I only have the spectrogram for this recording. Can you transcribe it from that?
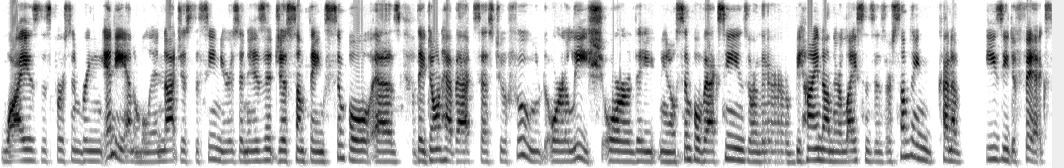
why is this person bringing any animal in, not just the seniors? And is it just something simple as they don't have access to a food or a leash or they, you know, simple vaccines or they're behind on their licenses or something kind of easy to fix?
